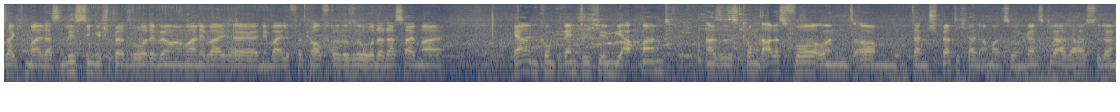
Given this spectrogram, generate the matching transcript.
sag ich mal, dass ein Listing gesperrt wurde, wenn man mal eine Weile, äh, eine Weile verkauft oder so, oder dass halt mal ja, ein Konkurrent dich irgendwie abmahnt. Also es kommt alles vor und ähm, dann sperrt dich halt Amazon, ganz klar. Da hast du dann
